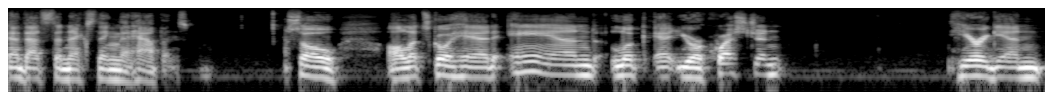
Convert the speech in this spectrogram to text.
and that's the next thing that happens. So uh, let's go ahead and look at your question here again,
